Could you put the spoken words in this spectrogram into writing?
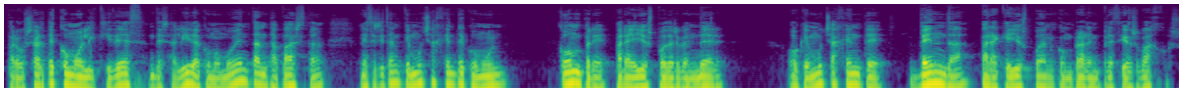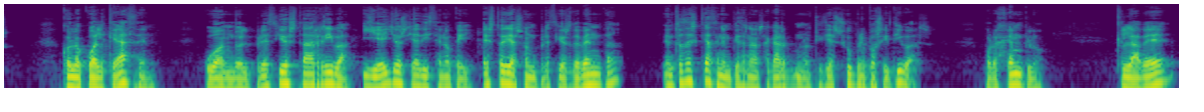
para usarte como liquidez de salida, como mueven tanta pasta, necesitan que mucha gente común compre para ellos poder vender, o que mucha gente venda para que ellos puedan comprar en precios bajos. Con lo cual, ¿qué hacen? Cuando el precio está arriba y ellos ya dicen, ok, estos ya son precios de venta, entonces, ¿qué hacen? Empiezan a sacar noticias súper positivas. Por ejemplo, clavé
